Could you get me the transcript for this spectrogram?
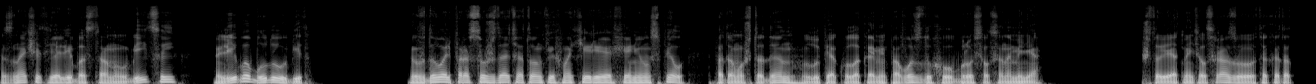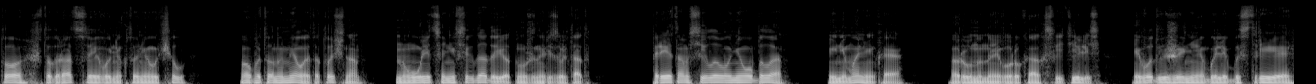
Значит, я либо стану убийцей, либо буду убит. Вдоволь порассуждать о тонких материях я не успел, потому что Дэн, лупя кулаками по воздуху, бросился на меня. Что я отметил сразу, так это то, что драться его никто не учил, Опыт он имел, это точно, но улица не всегда дает нужный результат. При этом сила у него была, и не маленькая. Руны на его руках светились, его движения были быстрее,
